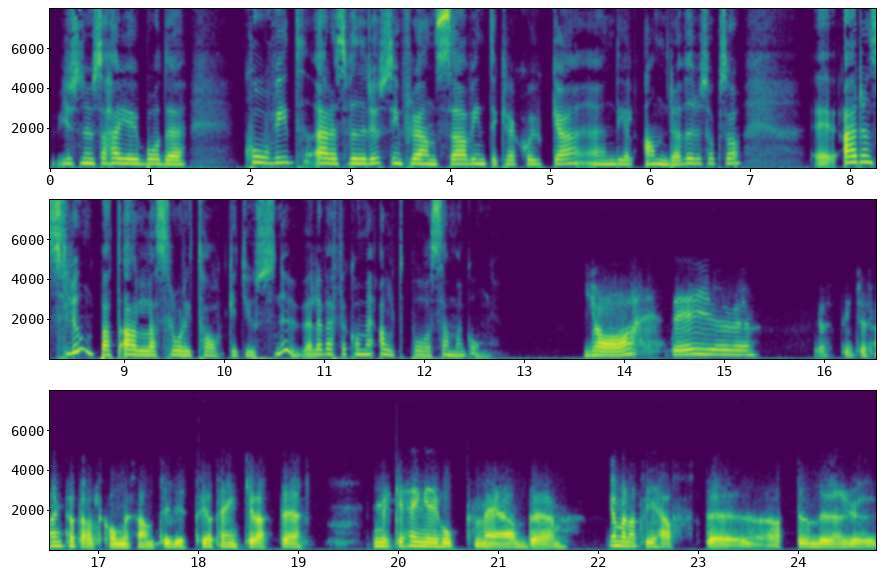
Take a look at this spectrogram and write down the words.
just nu så härjar ju både covid, RS-virus, influensa, vinterkräksjuka, en del andra virus också. Eh, är det en slump att alla slår i taket just nu eller varför kommer allt på samma gång? Ja, det är ju eh, just intressant att allt kommer samtidigt. Jag tänker att eh, mycket hänger ihop med eh, ja, men att vi haft eh, att under eh,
